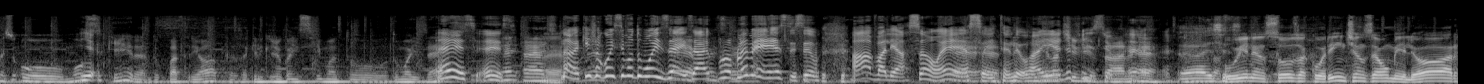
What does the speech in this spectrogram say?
Mas o Mosqueira do Patriotas, aquele que jogou em cima do, do Moisés. É esse, é esse. É, é, Não, é que jogou em cima do Moisés. É, o problema é, esse. Se- A avaliação é, essa, é, entendeu? tem que Aí é difícil. É. né? É, esse, O William Souza, Corinthians é o melhor.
